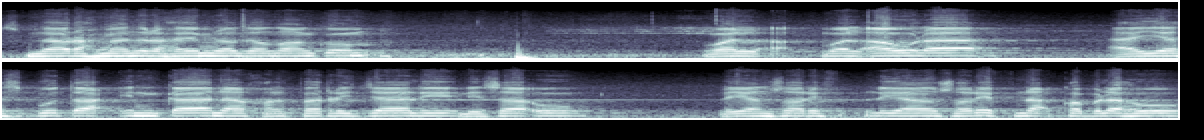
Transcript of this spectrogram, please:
Bismillahirrahmanirrahim. Radhiyallahu ankum wal wal aula ay yasbuta in kana khalfar rijali nisa'u liyansarif liyansarifna qablahu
